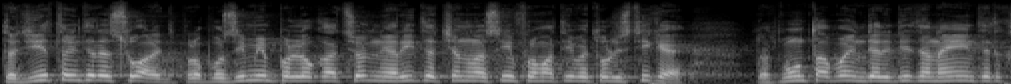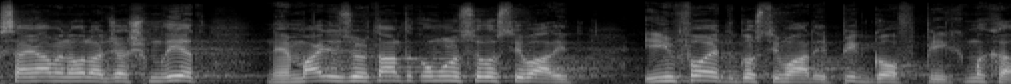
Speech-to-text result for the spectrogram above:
Të gjithë të interesuarit, propozimin për lokacionin e ri të Qendrës Informative Turistike, do të mund ta bëjnë deri ditën e enjte të kësaj jave në ora gjashtëmbëdhjetë, në emailin zyrtar të Komunës së Gostivarit, info at gostivari pikë gov pikë mk.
